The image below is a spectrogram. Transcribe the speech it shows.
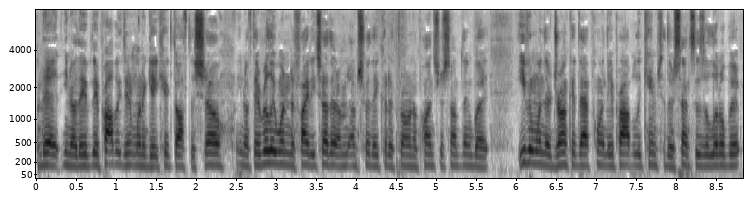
that you know they, they probably didn't want to get kicked off the show. You know, if they really wanted to fight each other, I'm, I'm sure they could have thrown a punch or something. But even when they're drunk at that point, they probably came to their senses a little bit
